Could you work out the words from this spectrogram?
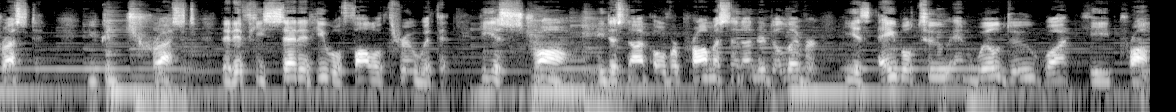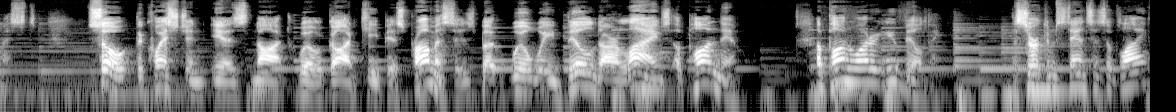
Trusted. You can trust that if he said it, he will follow through with it. He is strong. He does not overpromise and underdeliver. He is able to and will do what he promised. So the question is not will God keep his promises, but will we build our lives upon them? Upon what are you building? The circumstances of life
